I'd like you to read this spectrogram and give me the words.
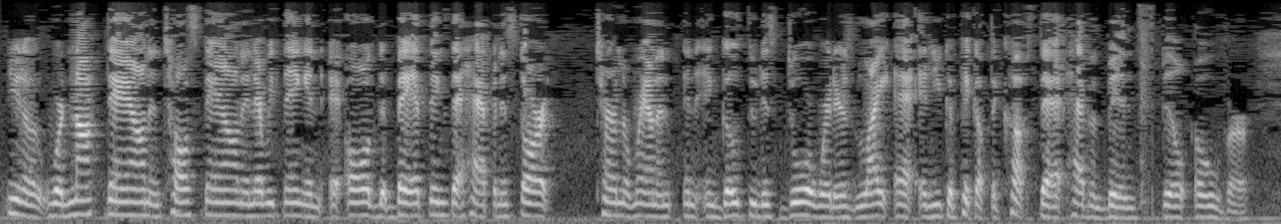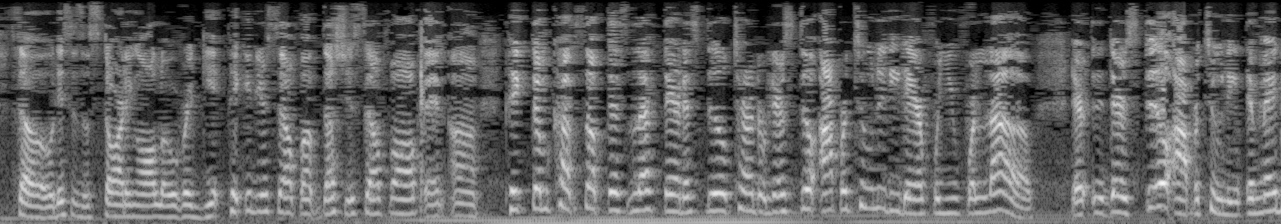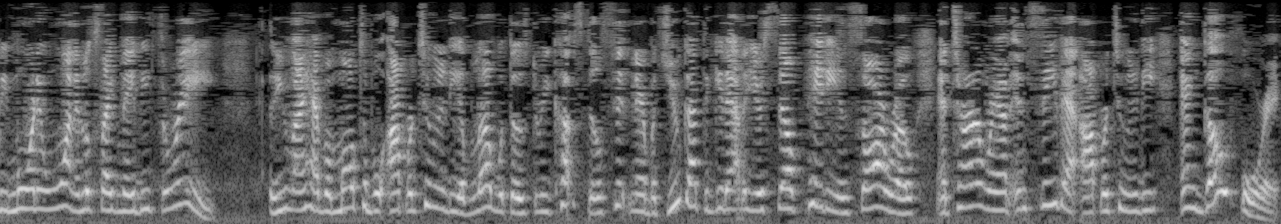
you know were knocked down and tossed down and everything and, all the bad things that happen and start turn around and, and, and go through this door where there's light at and you can pick up the cups that haven't been spilt over. So this is a starting all over. Get picking yourself up dust yourself off and um, pick them cups up that's left there that's still turned there's still opportunity there for you for love. There, there's still opportunity and maybe more than one. It looks like maybe three you might have a multiple opportunity of love with those three cups still sitting there, but you got to get out of your self pity and sorrow and turn around and see that opportunity and go for it.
